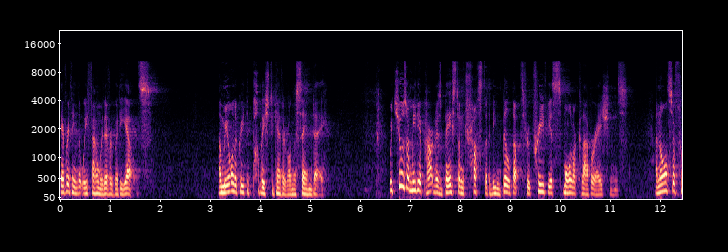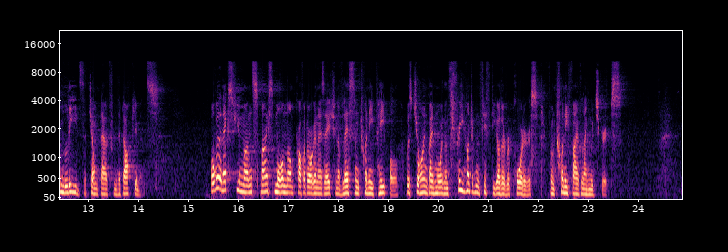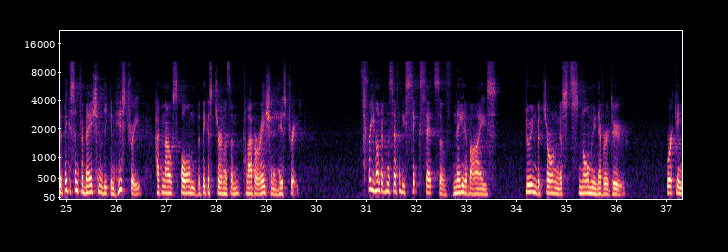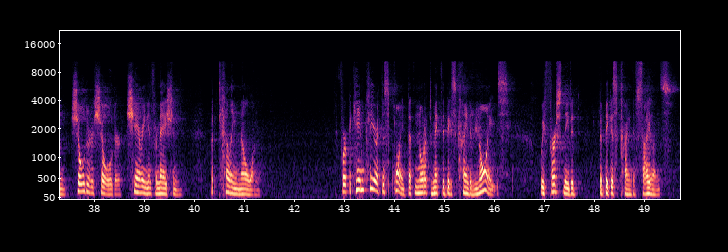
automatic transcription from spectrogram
everything that we found with everybody else. And we all agreed to publish together on the same day. We chose our media partners based on trust that had been built up through previous smaller collaborations and also from leads that jumped out from the documents. Over the next few months, my small non-profit organization of less than 20 people was joined by more than 350 other reporters from 25 language groups. The biggest information leak in history had now spawned the biggest journalism collaboration in history. 376 sets of native eyes doing what journalists normally never do, working shoulder to shoulder, sharing information, but telling no one. For it became clear at this point that in order to make the biggest kind of noise, we first needed the biggest kind of silence.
